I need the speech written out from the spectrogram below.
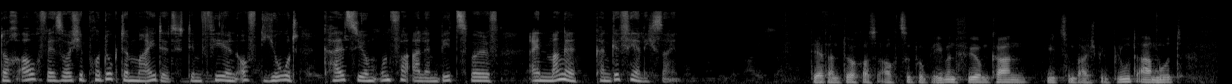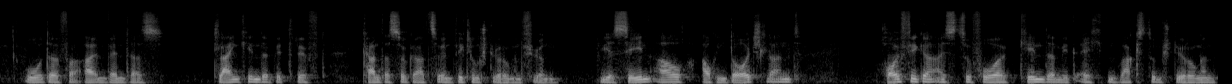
Doch auch wer solche Produkte meidet, dem fehlen oft Jod, Calcium und vor allem B12. Ein Mangel kann gefährlich sein. Der dann durchaus auch zu Problemen führen kann, wie zum Beispiel Blutarmut oder vor allem, wenn das Kleinkinder betrifft, kann das sogar zu Entwicklungsstörungen führen. Wir sehen auch, auch in Deutschland, häufiger als zuvor Kinder mit echten Wachstumsstörungen,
